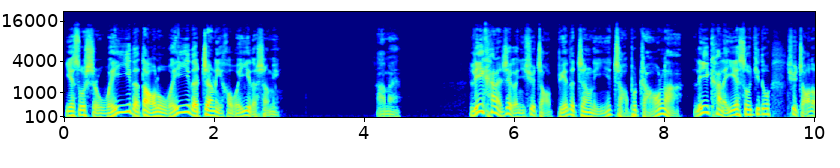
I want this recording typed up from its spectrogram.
耶稣是唯一的道路、唯一的真理和唯一的生命。阿门。离开了这个，你去找别的真理，你找不着了；离开了耶稣基督，去找到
